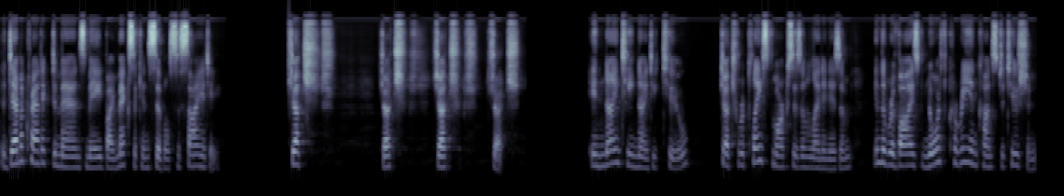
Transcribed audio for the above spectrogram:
the democratic demands made by Mexican civil society. Judge, judge, judge, judge. In 1992, Juche replaced Marxism-Leninism in the revised North Korean constitution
